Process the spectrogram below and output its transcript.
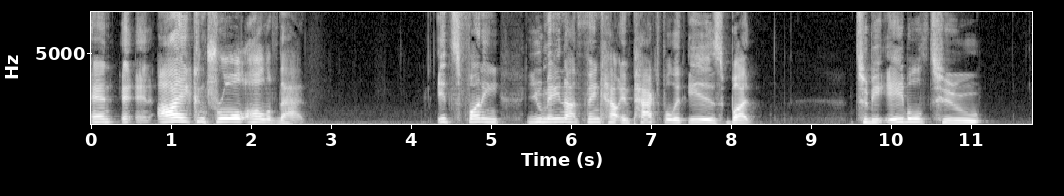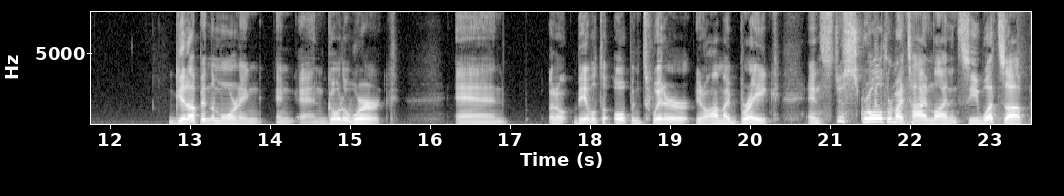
And, and I control all of that. It's funny, you may not think how impactful it is, but to be able to get up in the morning and, and go to work and you know be able to open Twitter, you know, on my break and just scroll through my timeline and see what's up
